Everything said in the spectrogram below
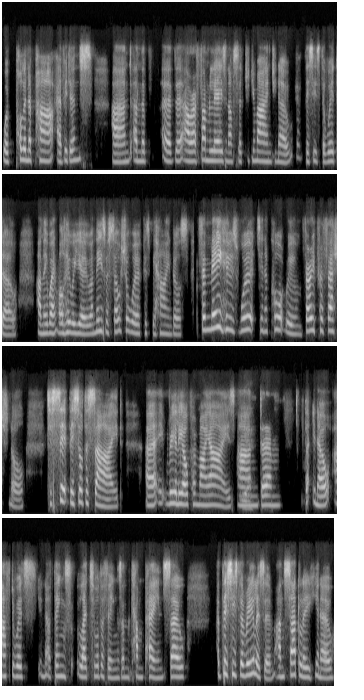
were pulling apart evidence and, and the uh, the, our family liaison said, "Would you mind? You know, this is the widow," and they went, "Well, who are you?" And these were social workers behind us. For me, who's worked in a courtroom, very professional, to sit this other side, uh, it really opened my eyes. Yeah. And um, that, you know, afterwards, you know, things led to other things and campaigns. So uh, this is the realism, and sadly, you know,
